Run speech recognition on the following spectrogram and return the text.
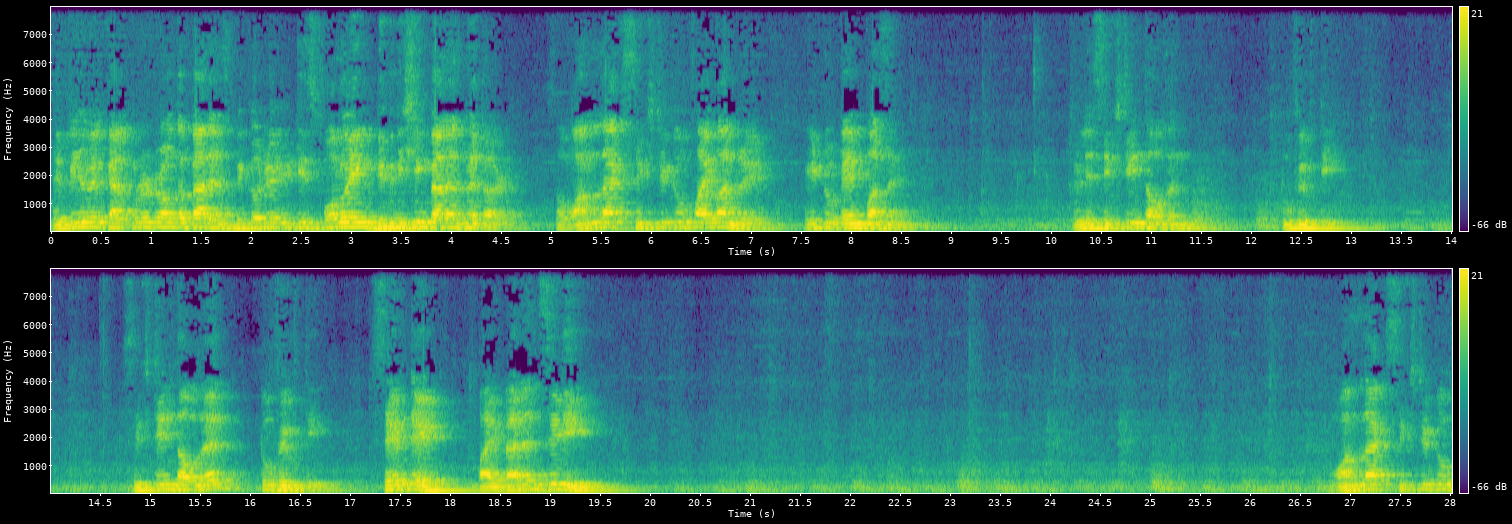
The P will calculate on the balance because it is following diminishing balance method. So 1 lakh 500 into 10 percent will be 16,250. 16,250. Same date by balance CD one lakh sixty two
